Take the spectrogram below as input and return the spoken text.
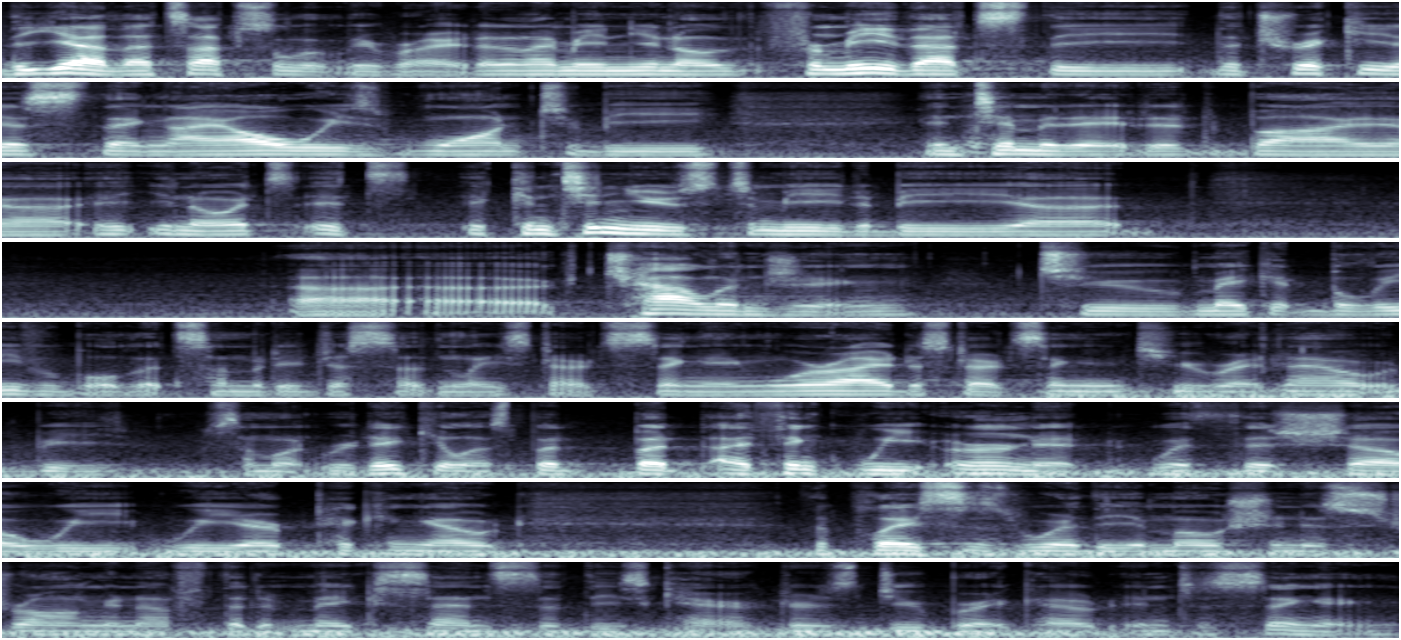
Yeah, that's absolutely right. And I mean, you know, for me, that's the the trickiest thing. I always want to be intimidated by. Uh, it, you know, it's it's it continues to me to be uh, uh, challenging to make it believable that somebody just suddenly starts singing. Were I to start singing to you right now, it would be somewhat ridiculous. But but I think we earn it with this show. We we are picking out the places where the emotion is strong enough that it makes sense that these characters do break out into singing.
